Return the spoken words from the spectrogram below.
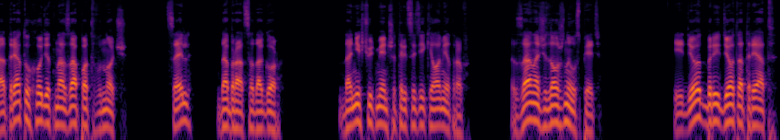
Отряд уходит на запад в ночь. Цель – добраться до гор. До них чуть меньше 30 километров. За ночь должны успеть. Идет-бредет отряд.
